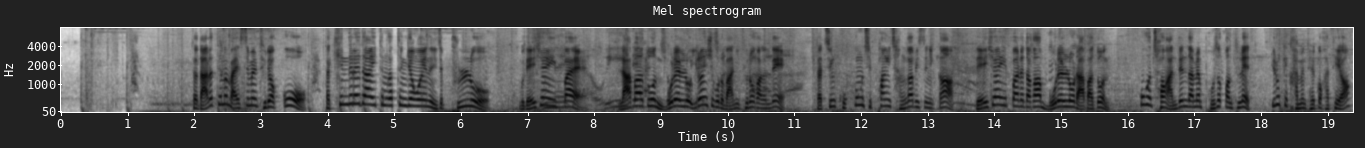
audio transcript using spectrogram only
자 나르템은 말씀을 드렸고 자 킨드레드 아이템 같은 경우에는 이제 블루, 뭐 내셔의 이빨, 라바돈, 모렐로 이런 식으로 많이 들어가는데 자 지금 곡궁 지팡이 장갑 있으니까 내셔의 이빨에다가 모렐로 라바돈 혹은 정 안된다면 보석 건틀렛 이렇게 가면 될 것 같아요.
